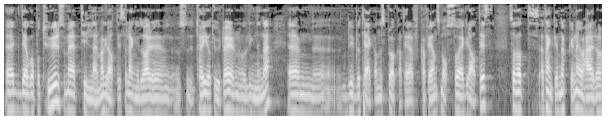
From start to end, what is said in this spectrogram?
Eh, det å gå på tur, som er tilnærma gratis så lenge du har eh, tøy og turtøy eller noe lignende. Eh, bibliotekene og språkkafeene, som også er gratis. Sånn at jeg tenker Nøkkelen er jo her å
